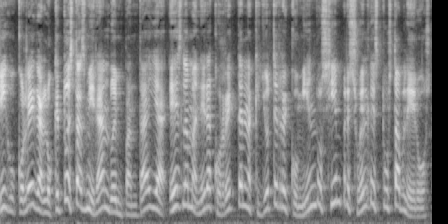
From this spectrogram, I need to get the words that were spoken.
Amigo, colega, lo que tú estás mirando en pantalla es la manera correcta en la que yo te recomiendo siempre sueldes tus tableros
